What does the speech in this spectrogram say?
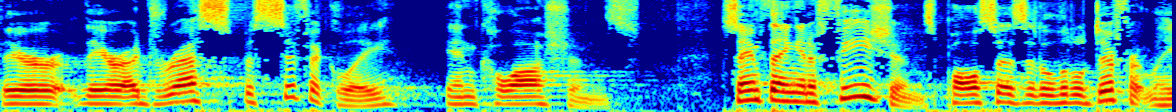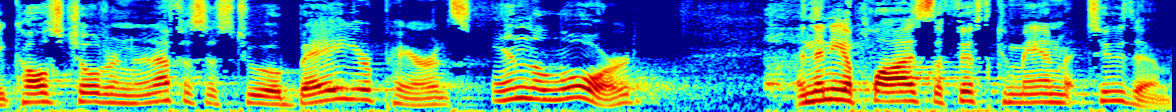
They're, they're addressed specifically in Colossians. Same thing in Ephesians. Paul says it a little differently. He calls children in Ephesus to obey your parents in the Lord, and then he applies the fifth commandment to them.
